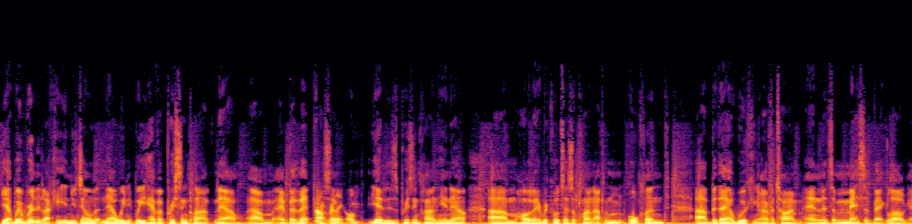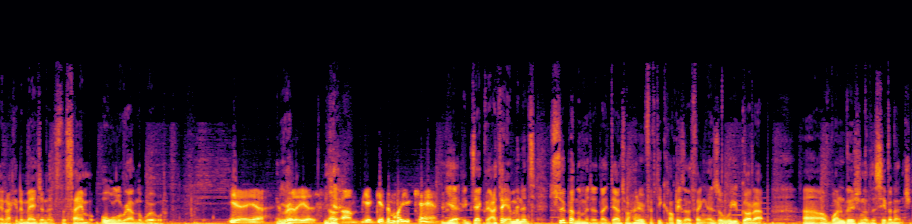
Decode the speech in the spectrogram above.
yeah. We're really lucky in New Zealand that now we we have a pressing plant now. Um, uh, but that Oh, really? Awesome. yeah, there's a pressing plant here now. Um, Holiday Records has a plant up in Auckland, uh, but they are working overtime, and there's a massive backlog. And I can imagine it's the same all around the world. Yeah, yeah, it Yeah. really is. So, Yeah. um, yeah, get them while you can. Yeah, exactly. I think I mean it's super limited, like down to 150 copies. I think is all you've got up. uh, of one version of the seven inch.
